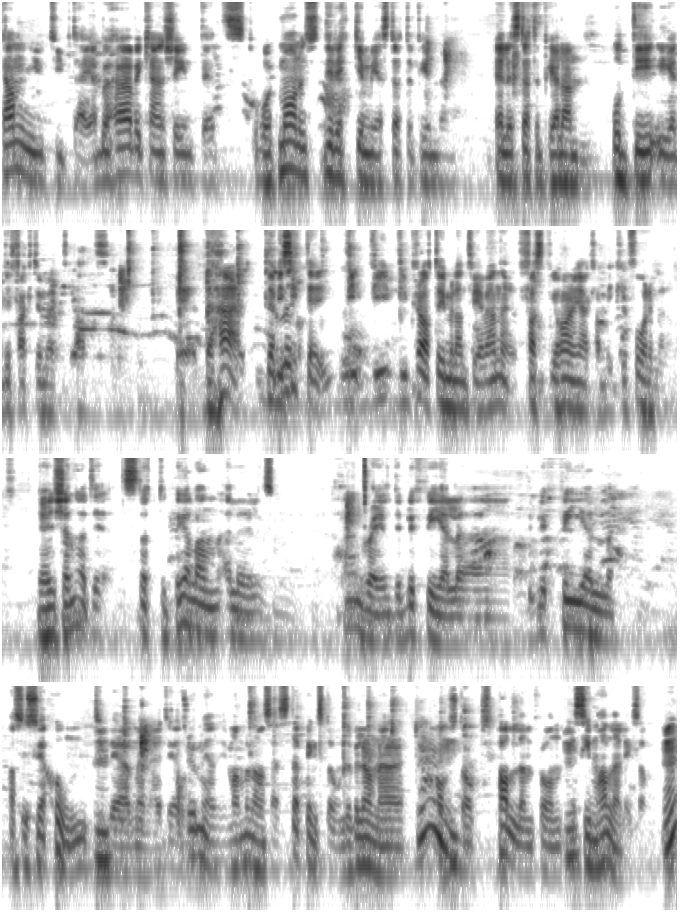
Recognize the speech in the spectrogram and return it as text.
kan ju typ det här. Jag behöver kanske inte ett hårt manus. Det räcker med stöttepinnen eller stöttepelaren. Och det är det faktumet att eh, det här, där vi sitter, vi, vi, vi pratar ju mellan tre vänner fast vi har en jäkla mikrofon emellan oss. Jag känner att stöttepelaren eller liksom handrail, det blir fel, eh, det blir fel association till Mm. det jag menar. Jag tror menar, man vill ha en sån här stepping stone. Det vill ha den här Mm. avstakspallen från Mm. simhallen liksom. Mm.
